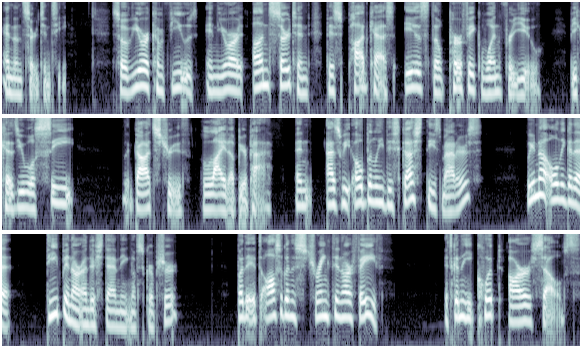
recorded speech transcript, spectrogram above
and uncertainty. So if you are confused and you are uncertain, this podcast is the perfect one for you because you will see God's truth light up your path. And as we openly discuss these matters, we're not only going to deepen our understanding of Scripture, but it's also going to strengthen our faith. It's going to equip ourselves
